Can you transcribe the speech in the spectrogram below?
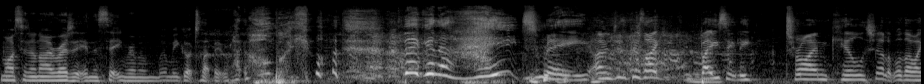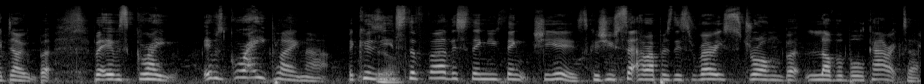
Martin and I read it in the sitting room, and when we got to that bit, we we're like, oh my god, they're gonna hate me. I'm just because I basically try and kill Sherlock, although I don't. But but it was great. It was great playing that because Yeah. it's the furthest thing you think she is because you set her up as this very strong but lovable character.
